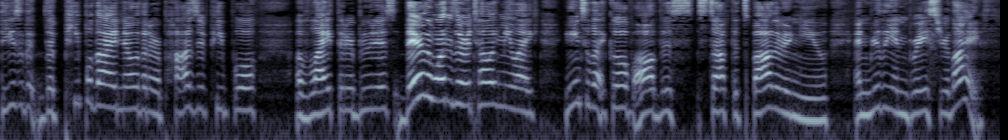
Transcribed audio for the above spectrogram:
these are the, the people that I know that are positive people of light that are Buddhists, they're the ones that are telling me, like, you need to let go of all this stuff that's bothering you and really embrace your life.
